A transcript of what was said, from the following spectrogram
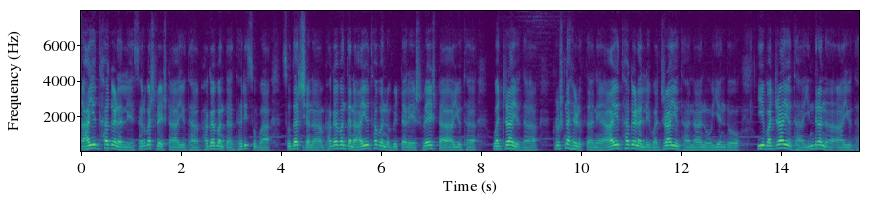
ಆಯುಧಗಳಲ್ಲಿ ಸರ್ವಶ್ರೇಷ್ಠ ಆಯುಧ ಭಗವಂತ ಧರಿಸುವ ಸುದರ್ಶನ ಭಗವಂತನ ಆಯುಧವನ್ನು ಬಿಟ್ಟರೆ ಶ್ರೇಷ್ಠ ಆಯುಧ ವಜ್ರಾಯುಧ. ಕೃಷ್ಣ ಹೇಳುತ್ತಾನೆ, ಆಯುಧಗಳಲ್ಲಿ ವಜ್ರಾಯುಧ ನಾನು ಎಂದು. ಈ ವಜ್ರಾಯುಧ ಇಂದ್ರನ ಆಯುಧ.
